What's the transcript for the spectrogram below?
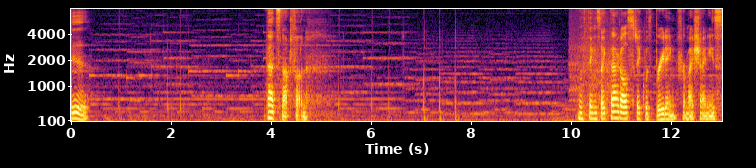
Ew. That's not fun. With things like that, I'll stick with breeding for my shinies.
